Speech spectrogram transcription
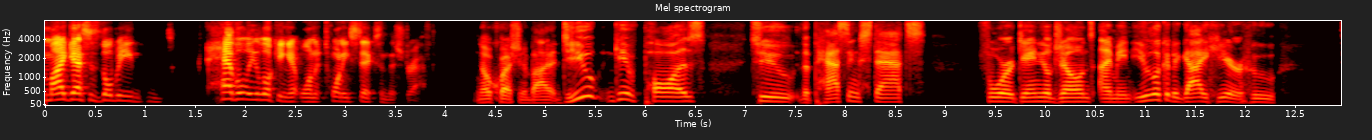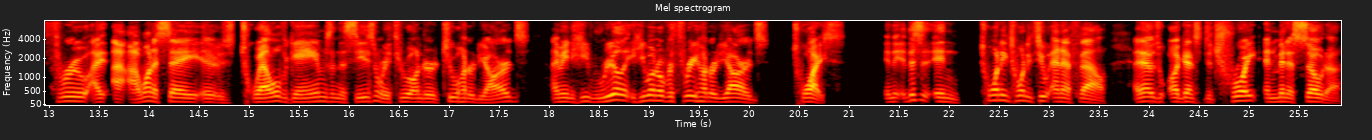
my guess is they'll be heavily looking at one at 26 in this draft. No question about it. Do you give pause to the passing stats for Daniel Jones? I mean, you look at a guy here who threw I I want to say it was 12 games in the season where he threw under 200 yards. I mean, he really he went over 300 yards twice. In the, this is in 2022 NFL, and that was against Detroit and Minnesota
